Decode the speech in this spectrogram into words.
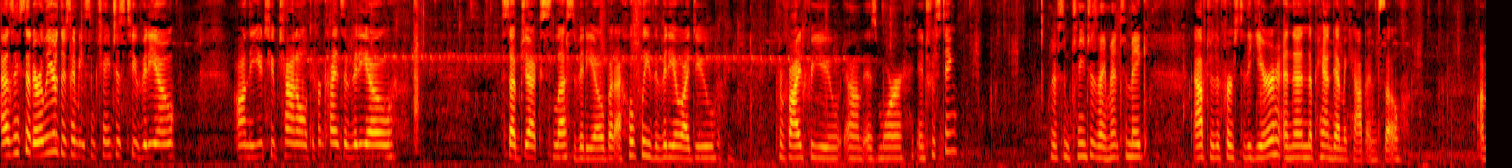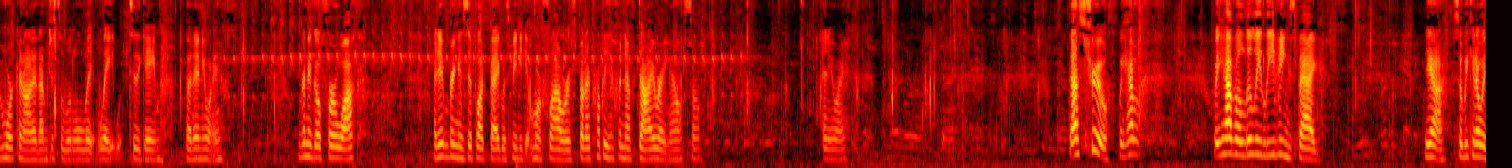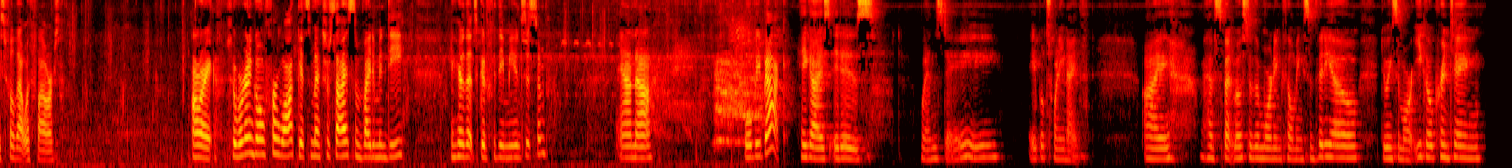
as I said earlier, there's gonna be some changes to video on the YouTube channel, different kinds of video subjects, less video, but I, hopefully the video I do provide for you um, is more interesting. There's some changes I meant to make after the first of the year and then the pandemic happened. So I'm working on it. I'm just a little late, late to the game. But anyway, we're gonna go for a walk. I didn't bring a Ziploc bag with me to get more flowers, but I probably have enough dye right now. So anyway, That's true. We have we have a Lily Leavings bag. Yeah, so we could always fill that with flowers. All right, so we're gonna go for a walk, get some exercise, some vitamin D. I hear that's good for the immune system. And uh, we'll be back. Hey guys, it is Wednesday, April 29th. I have spent most of the morning filming some video, doing some more eco printing,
